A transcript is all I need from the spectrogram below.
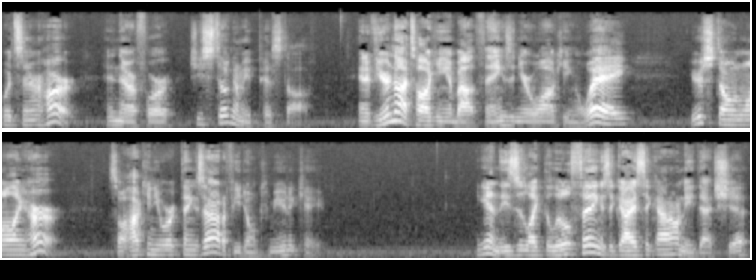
what's in her heart, and therefore she's still going to be pissed off. And if you're not talking about things and you're walking away, you're stonewalling her. So how can you work things out if you don't communicate? Again, these are like the little things that guys think I don't need that shit.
